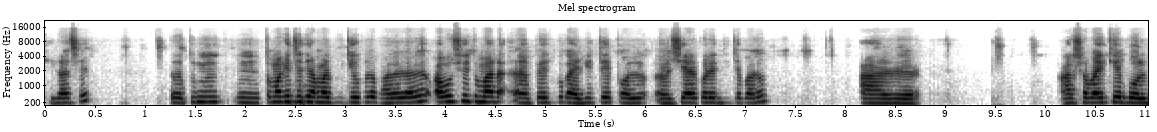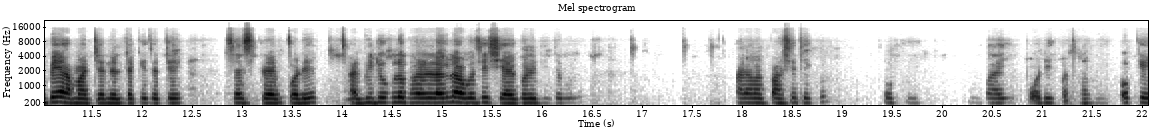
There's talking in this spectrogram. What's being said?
ঠিক আছে? তো তুমি তোমাকে যদি আমার ভিডিওগুলো ভালো লাগে, অবশ্যই তোমার ফেসবুক আইডিতে ফলো শেয়ার করে দিতে পারো। আর আর সবাইকে বলবে আমার চ্যানেলটাকে যাতে সাবস্ক্রাইব করে। আর ভিডিওগুলো ভালো লাগলে অবশ্যই শেয়ার করে দিতে বলো আর আমার পাশে থেকো। ওকে বাই পরে কথা হবে। ওকে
